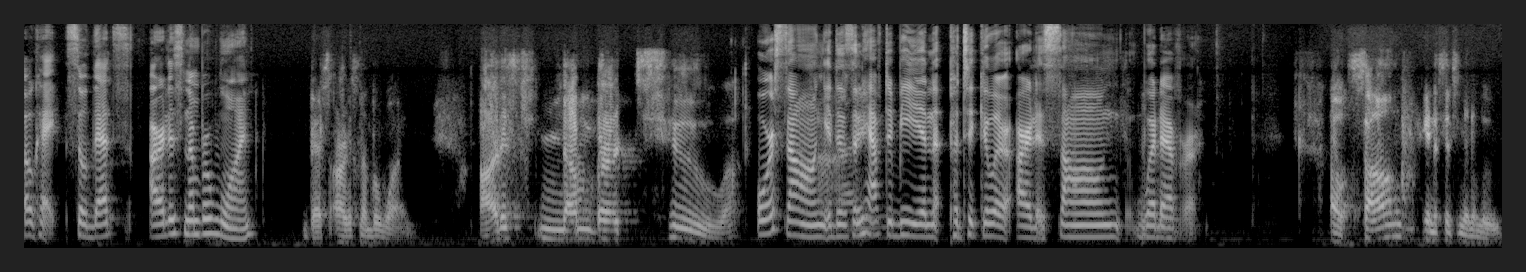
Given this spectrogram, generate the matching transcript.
Okay, so that's artist number one. That's artist number one. Artist number two. Or song. It doesn't have to be a particular artist. Song, whatever. Oh, song in a sentimental mood.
